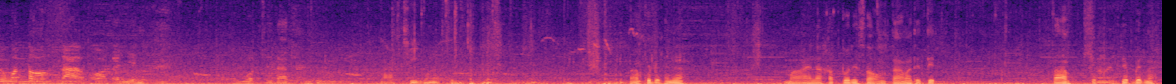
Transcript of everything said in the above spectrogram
ต้องวัดต่อตาเพราะใจเย็นหมดสิตาหลับฉีกมันสิตามเก็บเบ็ดให้เนี่ยมาแล้วครับตัวที่สองตามมาติดติดๆตามเก็บเก็บเบ็ดหน่อย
